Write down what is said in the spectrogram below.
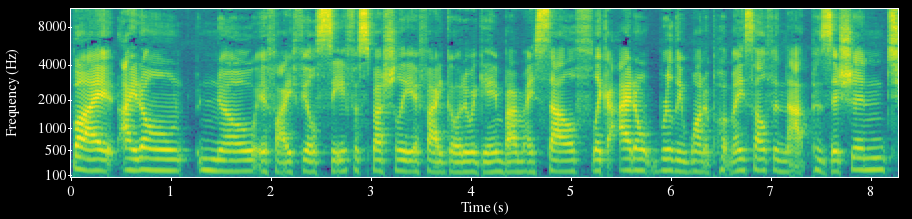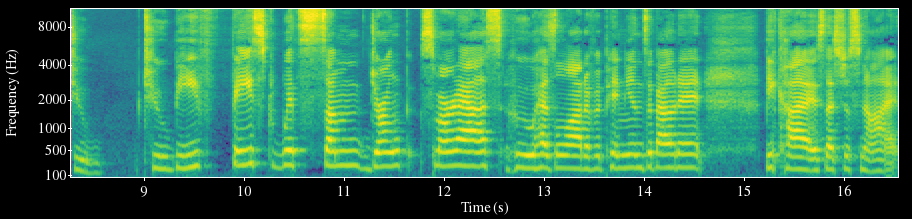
But I don't know if I feel safe, especially if I go to a game by myself. Like I don't really want to put myself in that position to to be faced with some drunk smartass who has a lot of opinions about it because that's just not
